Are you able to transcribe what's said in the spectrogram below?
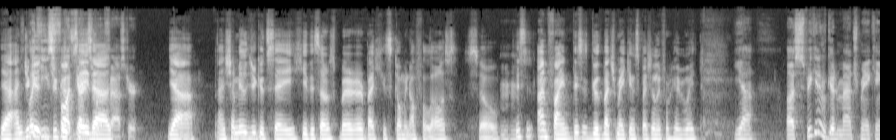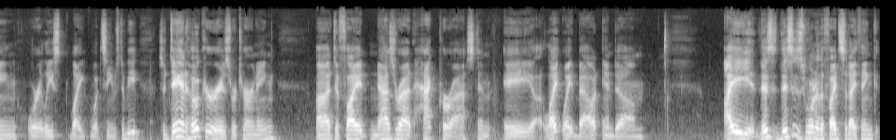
Yeah, and you like, could you could say that faster. Yeah, and Shamil, you could say he deserves better, but he's coming off a loss. So mm-hmm. this is I'm fine. This is good matchmaking, especially for heavyweight. Yeah. Uh, speaking of good matchmaking, or at least like what seems to be, so Dan Hooker is returning uh, to fight Nasrat Haqparast in a lightweight bout, and um, I this this is one of the fights that I think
